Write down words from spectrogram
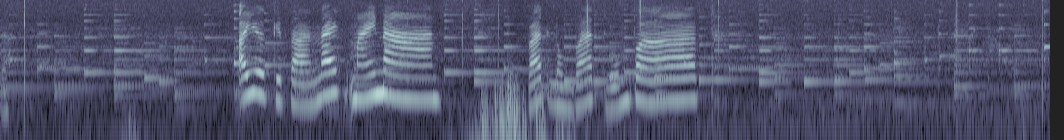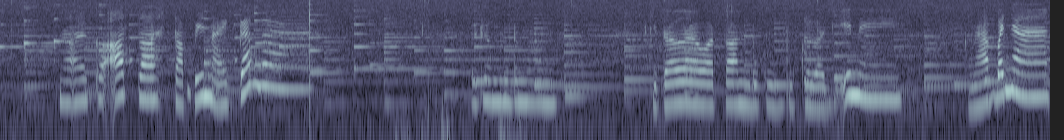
Dah. Ayo kita naik mainan. Lompat, lompat, lompat. Naik ke atas, tapi naik tangga. Teman-teman, kita lewatan buku-buku lagi ini. Karena banyak?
